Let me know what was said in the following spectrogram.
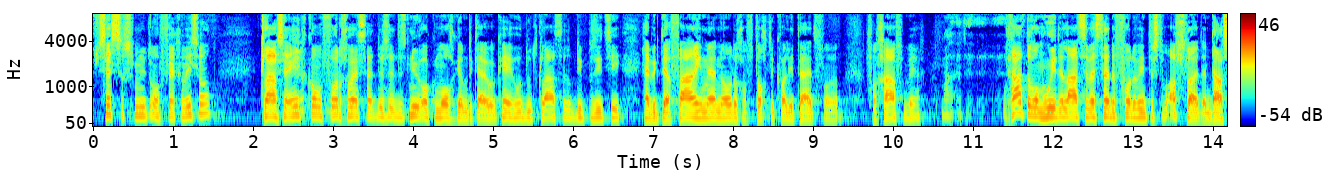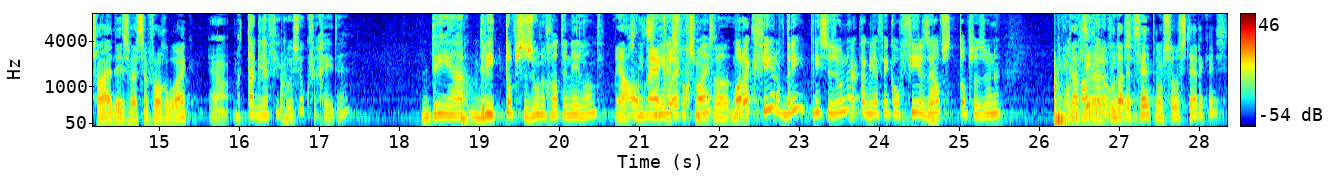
60 minuten ongeveer gewisseld. Klaassen ingekomen vorige wedstrijd. Dus het is nu ook een mogelijkheid om te kijken, oké, hoe doet Klaassen het op die positie? Heb ik de ervaring meer nodig of toch de kwaliteit van, van Gravenberg? Maar, Het gaat erom hoe je de laatste wedstrijden voor de winterstop afsluit. En daar zou hij deze wedstrijd voor gebruiken. ja, maar Tagliafico is ook vergeten, hè? Drie, jaar, drie topseizoenen gehad in Nederland. Ja, opmerkelijk. vier is, volgens mij. want, eh, want- Mark, vier of drie? Drie seizoenen? Ja. Tagliafico, vier zelfs. Topseizoenen. Had, eh, er Omdat over het centrum zo sterk is,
